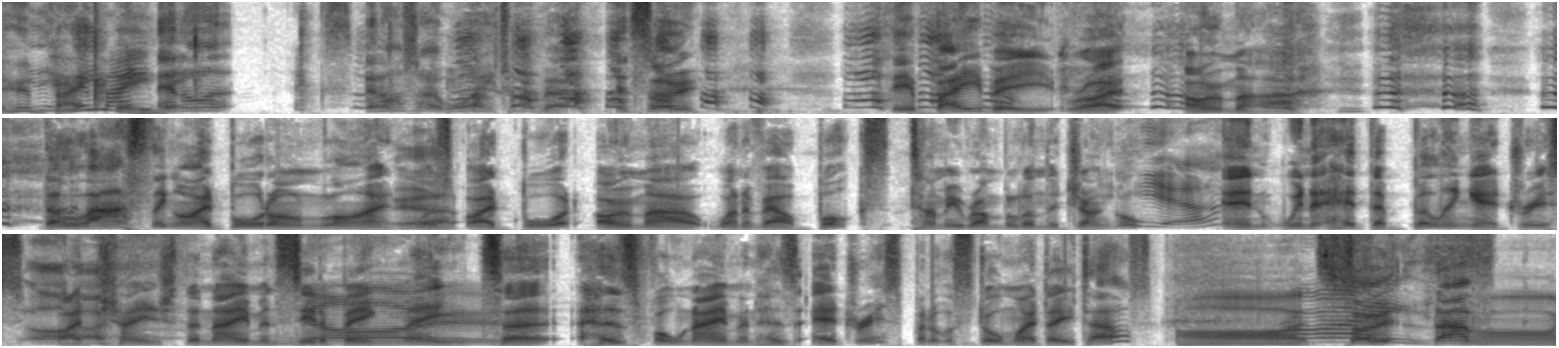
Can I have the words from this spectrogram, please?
her baby. baby. And I and I was like, what are you talking about? And so their baby, right, Omar, the last thing I'd bought online was I'd bought Omar one of our books, Tummy Rumble in the Jungle. Yeah. And when it had the billing address, Oh, I no. changed the name instead of being me to his full name and his address, but it was still my details. Oh, it's So Right. they've Oh,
